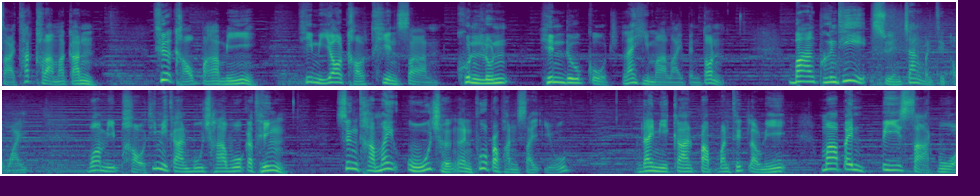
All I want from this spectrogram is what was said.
ทรายทักคลามากัน เทือกเขาปามี ที่มียอดเขาเทียนซาน คุนลุนฮินดูกูด และหิมาลัยเป็นต้น บางพื้นที่เสวียนจ้างบันทึกเอาไว้ ว่ามีเผ่าที่มีการบูชาวัวกระทิง ซึ่งทำให้อูเฉิงเอินผู้ประพันธ์ไซอิ๋วได้มีการปรับบันทึกเหล่านี้ มาเป็นปีศาจวัว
